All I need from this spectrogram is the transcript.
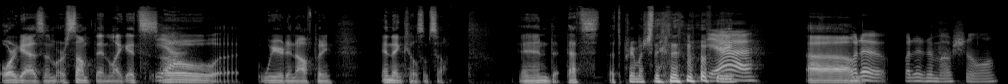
orgasm or something like it's so uh weird and off-putting and then kills himself and that's that's pretty much the end of the movie yeah. Um, what a what an emotional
